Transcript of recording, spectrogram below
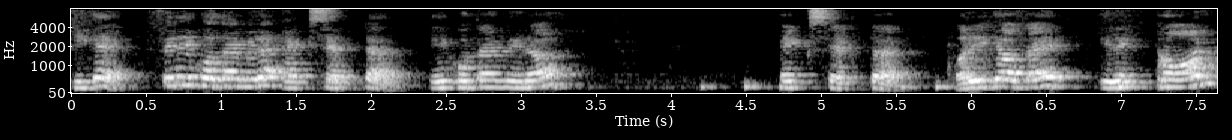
ठीक है? फिर एक होता है मेरा एक्सेप्टर एक होता है मेरा एक्सेप्टर और ये क्या होता है? इलेक्ट्रॉन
